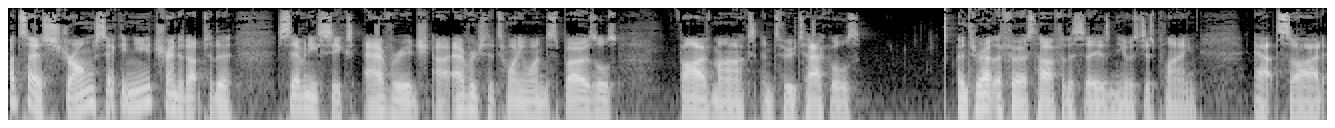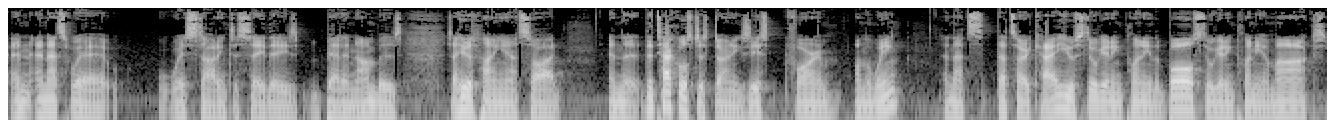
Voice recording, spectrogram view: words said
I'd say a strong second year, trended up to the 76 average, uh, the 21 disposals, five marks, and two tackles. And throughout the first half of the season, he was just playing outside, and, and that's where we're starting to see these better numbers. So he was playing outside and the, the tackles just don't exist for him on the wing, and that's that's okay. He was still getting plenty of the ball, still getting plenty of marks.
